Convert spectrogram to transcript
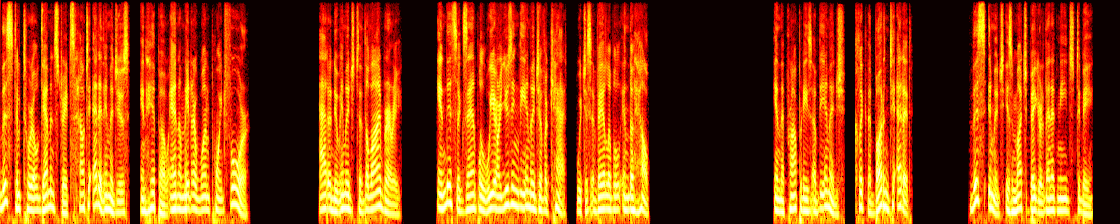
This tutorial demonstrates how to edit images in Hippo Animator 1.4. Add a new image to the library. In this example we are using the image of a cat, which is available in the Help. In the properties of the image, click the button to edit. This image is much bigger than it needs to be.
